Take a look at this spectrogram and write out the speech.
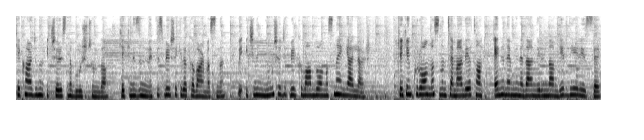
kek harcının içerisinde buluştuğunda kekinizin nefis bir şekilde kabarmasını ve içinin yumuşacık bir kıvamda olmasını engeller. Kekin kuru olmasının temelde yatan en önemli nedenlerinden bir diğeri ise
